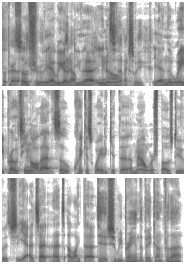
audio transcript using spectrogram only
prepare that. So true. Yeah, we got to you know? do that. You know, Let's do that next week. Yeah, and the whey protein, all that. It's the quickest way to get the amount we're supposed to. It's yeah. It's uh, that's I like that. Dude, should we bring in the big gun for that?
